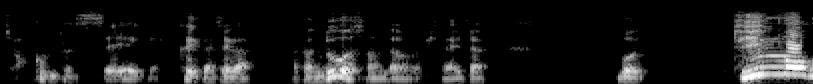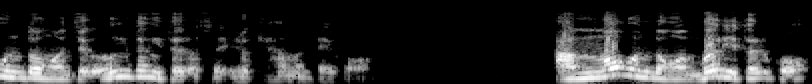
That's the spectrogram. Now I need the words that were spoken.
조금 더 세게 그러니까 제가 약간 누워서 한다고 합시다. 이제 뭐 뒷목 운동은 제가 엉덩이 들어서 이렇게 하면 되고 앞목 운동은 머리 들고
